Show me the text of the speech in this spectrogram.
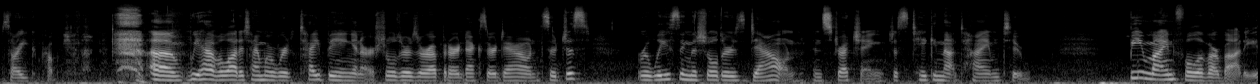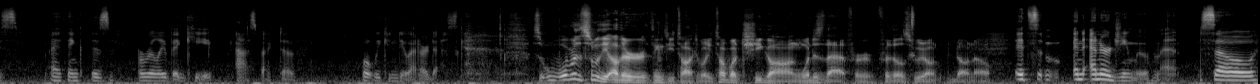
sorry, you could probably hear that. Um, we have a lot of time where we're typing and our shoulders are up and our necks are down. So just releasing the shoulders down and stretching, just taking that time to be mindful of our bodies, I think is a really big key aspect of what we can do at our desk. So, what were some of the other things you talked about? You talked about qigong. What is that for for those who don't don't know? It's an energy movement. So,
